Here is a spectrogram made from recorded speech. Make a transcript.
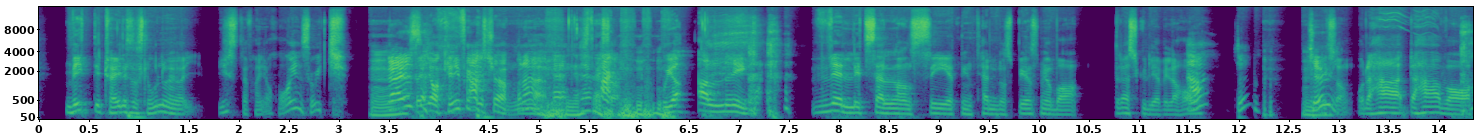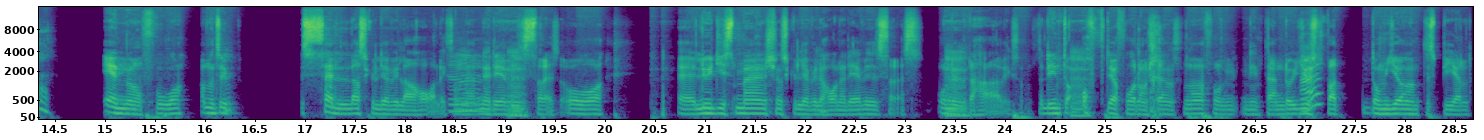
mitt i trailern så slog det mig, just det, fan jag har ju en switch. Mm. Ja, Så jag kan ju faktiskt köpa det här. Mm, det. Och jag har aldrig, väldigt sällan se ett Nintendo-spel som jag bara, det där skulle jag vilja ha. Ja. Mm. Kul. Liksom. Och det här, det här var en av de få, ja men typ Zelda skulle jag vilja ha liksom, när, Mm. när det Mm. visades. Och eh, Luigi's Mansion skulle jag vilja ha när det visades. Och nu Mm. det här liksom. Så det är inte Mm. ofta jag får de känslorna från Nintendo, just för att de gör inte spel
